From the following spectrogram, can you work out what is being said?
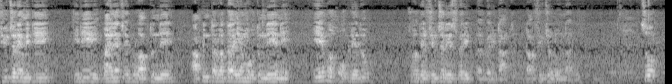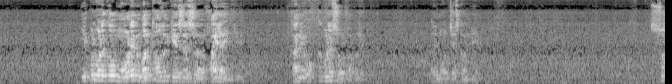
ఫ్యూచర్ ఏమిటి? ఇది వైలెన్స్ ఎప్పుడు ఆపుతుంది? ఆపిన తర్వాత ఏమవుతుంది అని ఏం హోప్ లేదు. So their future is very very dark dark ఫ్యూచర్లో ఉన్నారు. సో ఇప్పుడు వరకు more than one thousand cases file అయింది. కానీ ఒక్క కూడా సాల్వ్ అవ్వలేదు. అది నోట్ చేసుకోండి. సో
